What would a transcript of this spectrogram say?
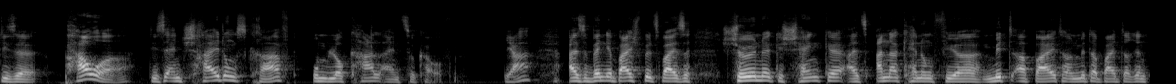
diese Power, diese Entscheidungskraft, um lokal einzukaufen. Ja, also wenn ihr beispielsweise schöne Geschenke als Anerkennung für Mitarbeiter und Mitarbeiterinnen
